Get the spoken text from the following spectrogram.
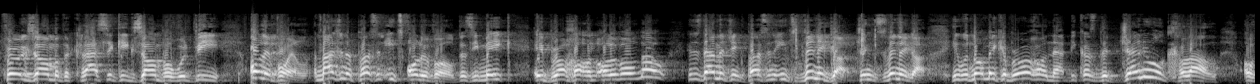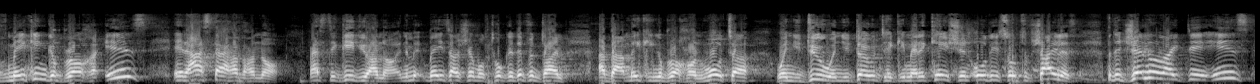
For example, the classic example would be olive oil. Imagine a person eats olive oil. Does he make a bracha on olive oil? No, it's damaging. A person eats vinegar, drinks vinegar. He would not make a bracha on that because the general klal of making a bracha is it has to have hana has to give you hana. In Beis Hashem, we'll talk a different time about making a bracha on water, when you do, when you don't, taking medication, all these sorts of shilas. But the general idea is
